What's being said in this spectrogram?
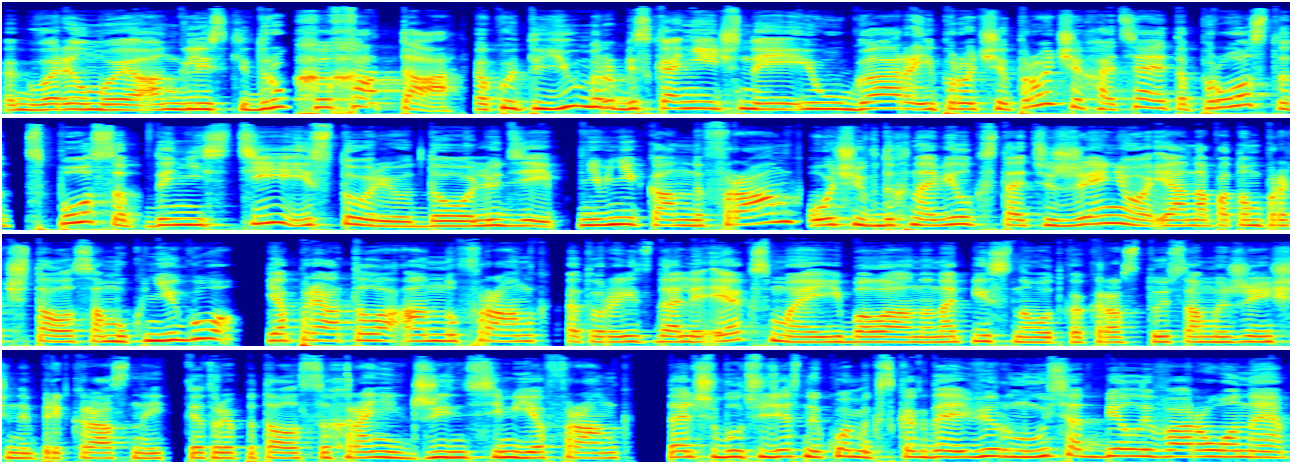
как говорил мой английский друг, хохота. Какой-то юмор бесконечный и угар и прочее-прочее, хотя это просто способ донести донести историю до людей. Дневник Анны Франк очень вдохновил, кстати, Женю, и она потом прочитала саму книгу. Я прятала Анну Франк, которую издали Эксмо, и была она написана вот как раз той самой женщиной прекрасной, которая пыталась сохранить жизнь семье Франк. Дальше был чудесный комикс «Когда я вернусь от белой вороны».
